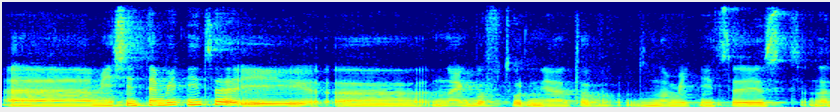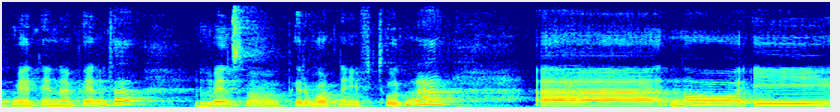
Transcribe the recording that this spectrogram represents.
e, mięśni tębietnicy i no jakby wtórnie to dno miednicy jest nadmiernie napięte, mhm. więc mamy pierwotne i wtórne. No i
